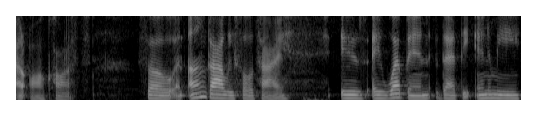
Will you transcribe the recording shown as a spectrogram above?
at all costs. So, an ungodly soul tie is a weapon that the enemy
